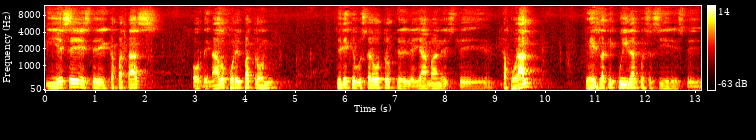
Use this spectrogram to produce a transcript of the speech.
Y ese este, capataz ordenado por el patrón, tiene que buscar otro que le llaman este, caporal, que es la que cuida pues así este,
